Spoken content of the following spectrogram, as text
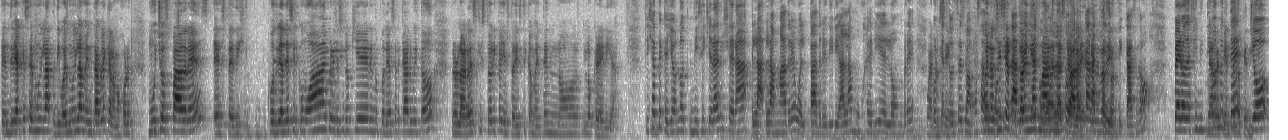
tendría que ser muy, digo, es muy lamentable que a lo mejor muchos padres este, podrían decir como, ay, pero yo sí lo quiero y me podría hacer cargo y todo, pero la verdad es que histórica y estadísticamente no lo creería. Fíjate que yo no ni siquiera dijera la, la, madre o el padre, diría la mujer y el hombre, porque entonces vamos a Bueno, sí, cierto, todavía es madre las características, ¿no? Pero definitivamente yo,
